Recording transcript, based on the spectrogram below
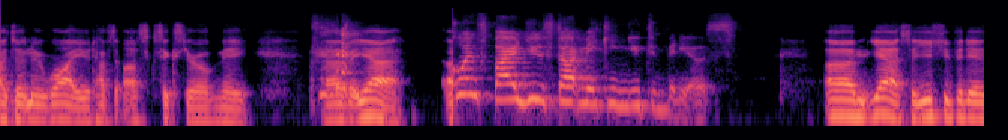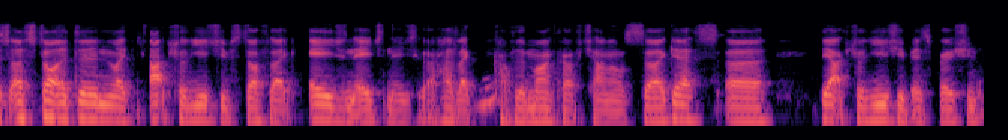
I don't know why. You'd have to ask six-year-old me. Uh, but yeah. Who inspired you to start making YouTube videos? Um, yeah, so YouTube videos, I started doing like actual YouTube stuff like ages and ages and ages ago. I had like a couple of Minecraft channels. So I guess uh, the actual YouTube inspiration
